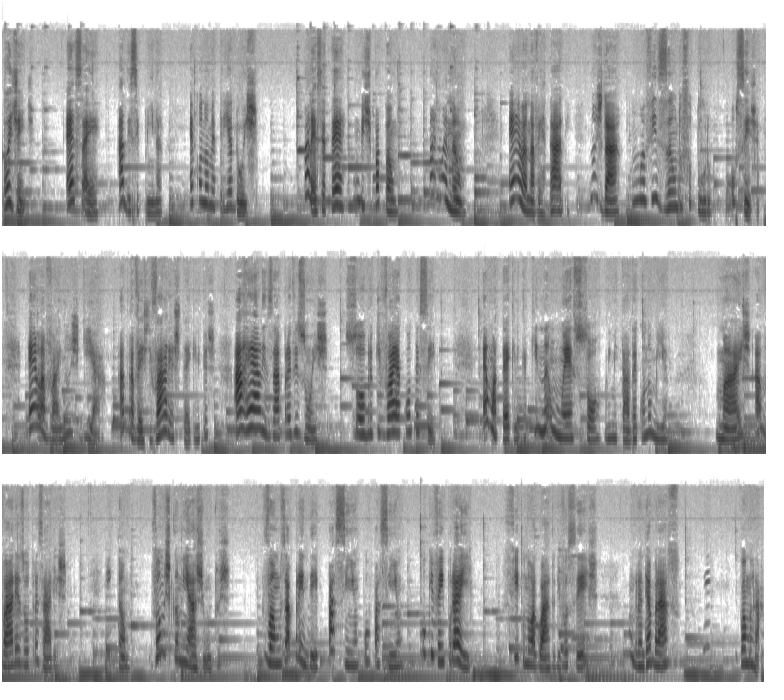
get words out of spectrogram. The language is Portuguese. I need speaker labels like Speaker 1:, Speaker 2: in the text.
Speaker 1: Oi, gente. Essa é a disciplina Econometria 2. Parece até um bicho-papão, mas não é não. Ela, na verdade, nos dá uma visão do futuro, ou seja, ela vai nos guiar através de várias técnicas a realizar previsões sobre o que vai acontecer. É uma técnica que não é só limitada à economia mas há várias outras áreas. Então, vamos caminhar juntos, vamos aprender passinho por passinho o que vem por aí. Fico no aguardo de vocês. Um grande abraço e vamos lá.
